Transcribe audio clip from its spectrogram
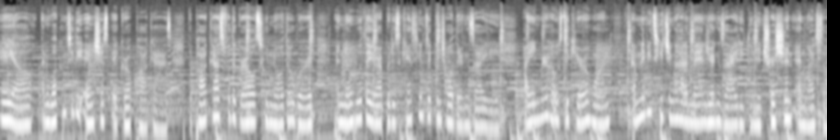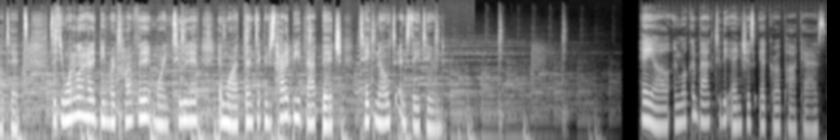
Hey, y'all, and welcome to the Anxious It Girl podcast, the podcast for the girls who know their worth and know who they are but just can't seem to control their anxiety. I am your host, Akira Horne. I'm going to be teaching you how to manage your anxiety through nutrition and lifestyle tips. So, if you want to learn how to be more confident, more intuitive, and more authentic, and just how to be that bitch, take notes and stay tuned. Hey, y'all, and welcome back to the Anxious It Girl podcast.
